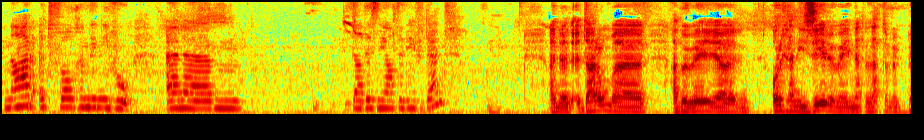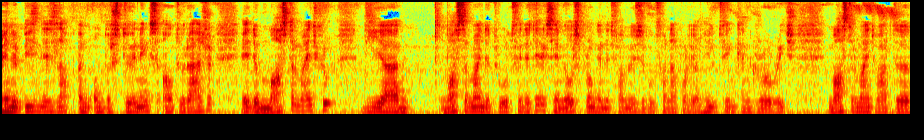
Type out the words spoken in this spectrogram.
naar het volgende niveau. En um, dat is niet altijd evident. En uh, daarom uh, hebben wij uh, organiseren wij net letterlijk binnen Business Lab een ondersteuningsentourage, de Mastermind groep, die uh, Mastermind, het woord vindt eigenlijk zijn oorsprong in het fameuze boek van Napoleon Hill, Think and Grow Rich. Mastermind, waar de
